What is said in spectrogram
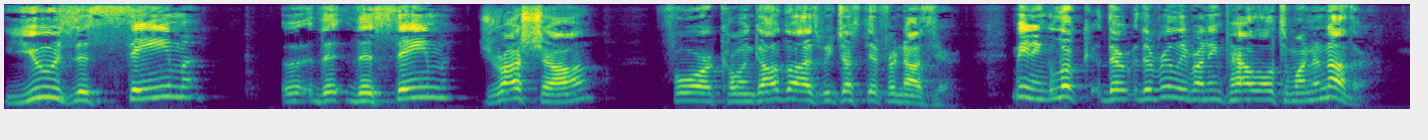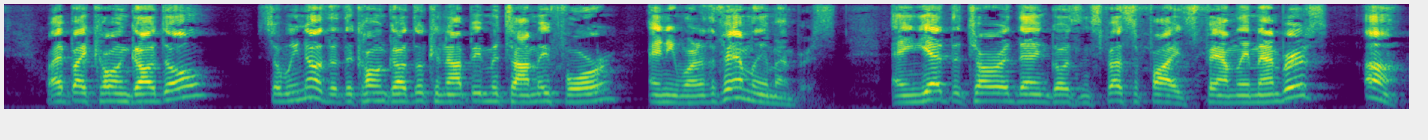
use the same, uh, the, the same drasha for Kohen Gadol as we just did for Nazir. Meaning, look, they're, they're really running parallel to one another. Right? By Kohen Gadol, so we know that the Kohen Gadol cannot be Matame for any one of the family members. And yet the Torah then goes and specifies family members. Ah.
